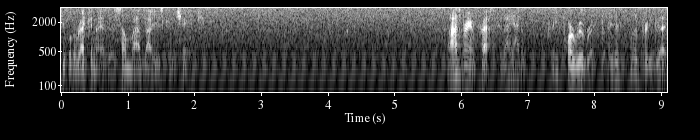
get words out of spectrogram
people to recognize that some lab values can change. And I was very impressed because I had a pretty poor rubric, but they did still did pretty good.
